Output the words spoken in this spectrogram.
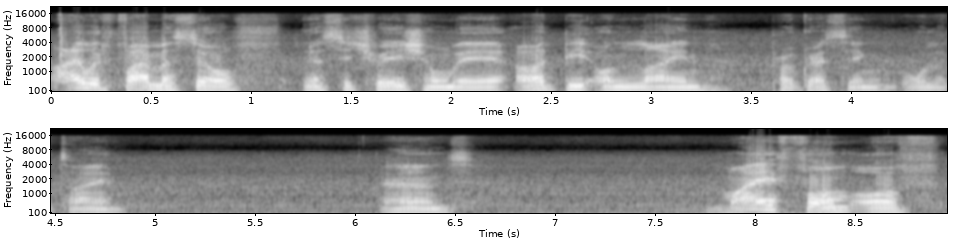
I would find myself in a situation where I'd be online progressing all the time. And my form of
